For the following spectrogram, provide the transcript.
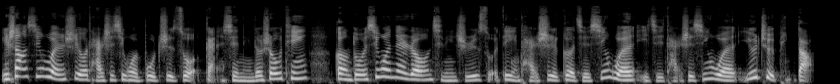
以上新闻是由台视新闻部制作，感谢您的收听。更多新闻内容，请您持续锁定台视各界新闻以及台视新闻 YouTube 频道。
